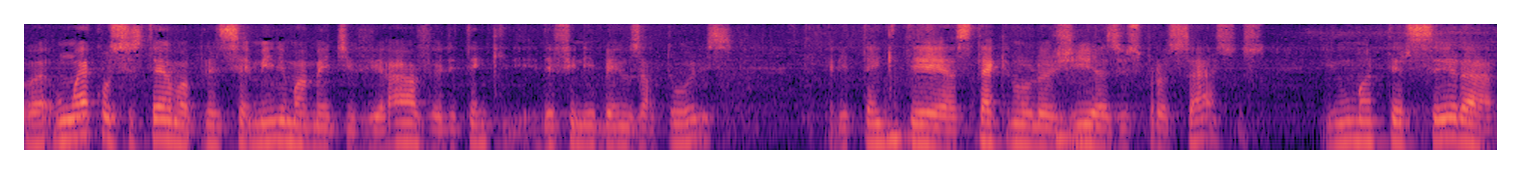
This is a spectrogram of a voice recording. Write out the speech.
é, um ecossistema, para ele ser minimamente viável, ele tem que definir bem os atores, ele tem que ter as tecnologias e os processos, e uma terceira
